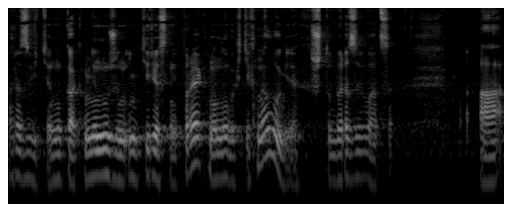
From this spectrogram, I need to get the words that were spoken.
развития? Ну как, мне нужен интересный проект на новых технологиях, чтобы развиваться. А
